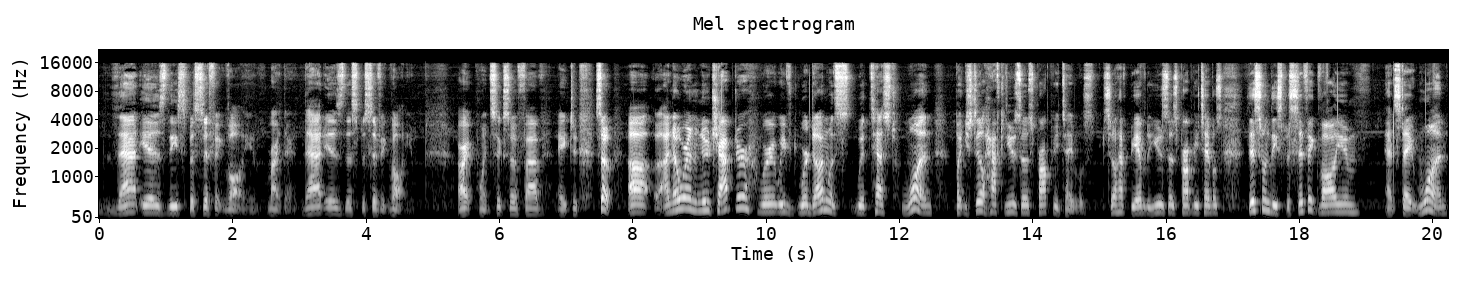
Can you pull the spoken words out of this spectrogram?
That is the specific volume right there. That is the specific volume. All right, 0.60582. So uh, I know we're in a new chapter. We're we've we're done with with test one, but you still have to use those property tables. Still have to be able to use those property tables. This one, the specific volume at state one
